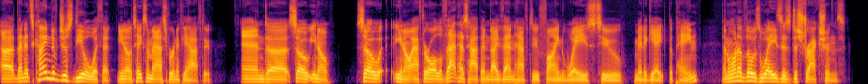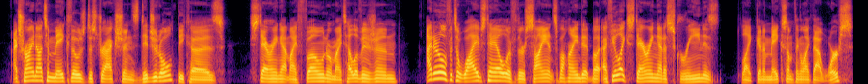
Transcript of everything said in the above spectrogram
uh, then it's kind of just deal with it. You know, take some aspirin if you have to. And uh, so you know, so you know, after all of that has happened, I then have to find ways to mitigate the pain. And one of those ways is distractions. I try not to make those distractions digital because staring at my phone or my television, I don't know if it's a wives' tale or if there's science behind it, but I feel like staring at a screen is like going to make something like that worse.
